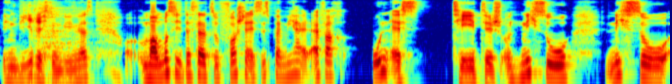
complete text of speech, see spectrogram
in die Richtung ging das. Und man muss sich das halt so vorstellen, es ist bei mir halt einfach unästhetisch und nicht so, nicht so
